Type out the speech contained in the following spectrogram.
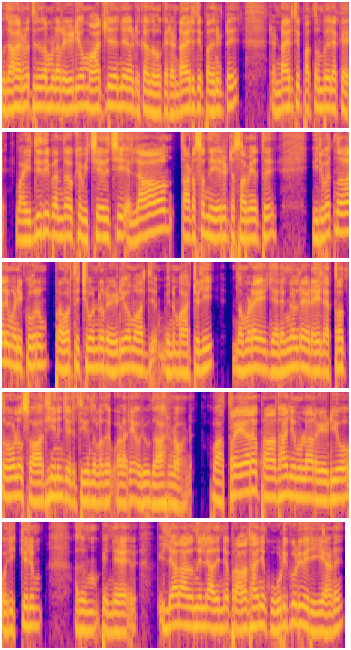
ഉദാഹരണത്തിന് നമ്മൾ റേഡിയോ മാറ്റിൽ തന്നെ എടുക്കാം നമുക്ക്. രണ്ടായിരത്തി പതിനെട്ട് രണ്ടായിരത്തി പത്തൊമ്പതിലൊക്കെ വൈദ്യുതി ബന്ധമൊക്കെ വിച്ഛേദിച്ച് എല്ലാം തടസ്സം നേരിട്ട സമയത്ത് ഇരുപത്തിനാല് മണിക്കൂറും പ്രവർത്തിച്ചുകൊണ്ട് റേഡിയോ മാധ്യ മാറ്റലി നമ്മുടെ ജനങ്ങളുടെ ഇടയിൽ എത്രത്തോളം സ്വാധീനം ചെലുത്തി എന്നുള്ളത് വളരെ ഒരു ഉദാഹരണമാണ്. അപ്പോൾ അത്രയേറെ പ്രാധാന്യമുള്ള റേഡിയോ ഒരിക്കലും അതും പിന്നെ ഇല്ലാതാകുന്നില്ല. അതിന്റെ പ്രാധാന്യം കൂടിക്കൂടി വരികയാണ്.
